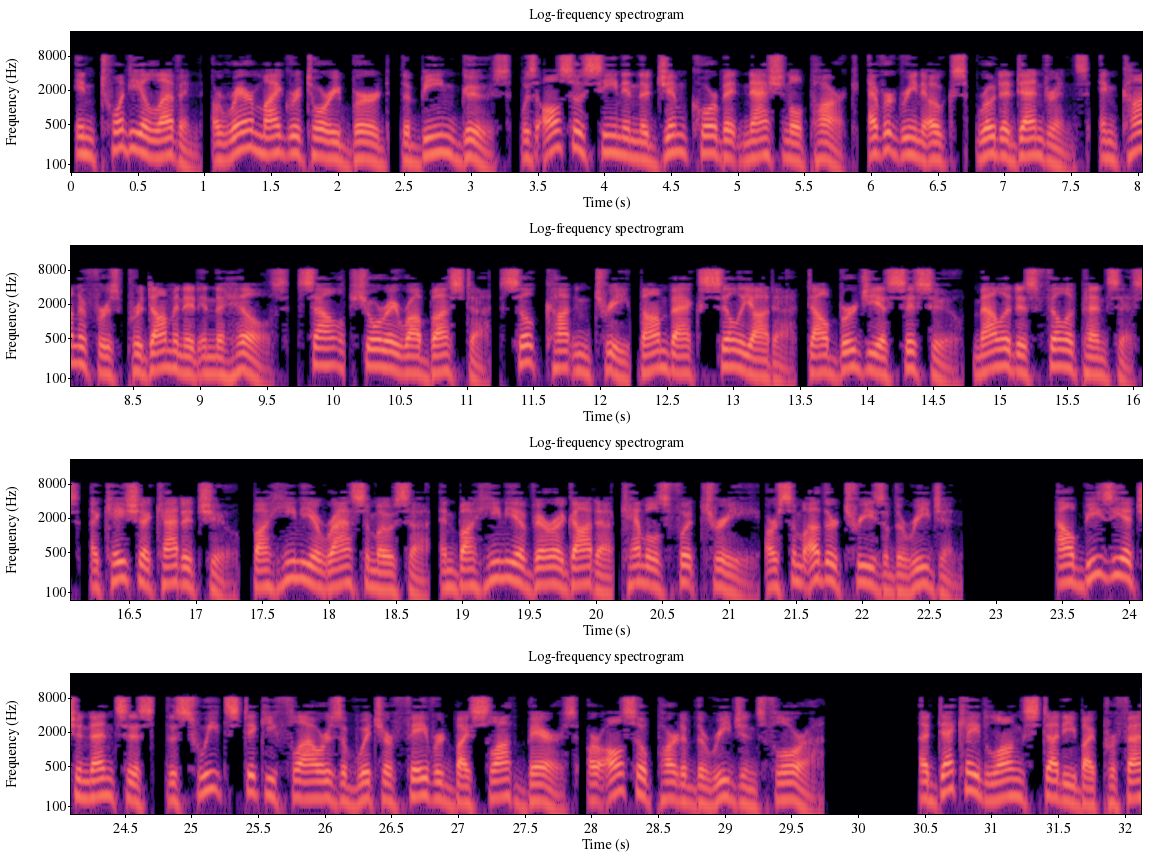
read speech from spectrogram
In 2011, a rare migratory bird, the bean goose, was also seen in the Jim Corbett National Park. Evergreen oaks, rhododendrons, and conifers predominate in the hills. Sal robusta, silk cotton tree Bombax ciliata, Dalbergia sissoo, Mallotus philippensis, Acacia catechu, Bauhinia racemosa, and Bauhinia variegata camel's foot tree are some other trees of the region. Albizia chinensis, the sweet sticky flowers of which are favored by sloth bears, are also part of the region's flora. A decade-long study by Prof.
